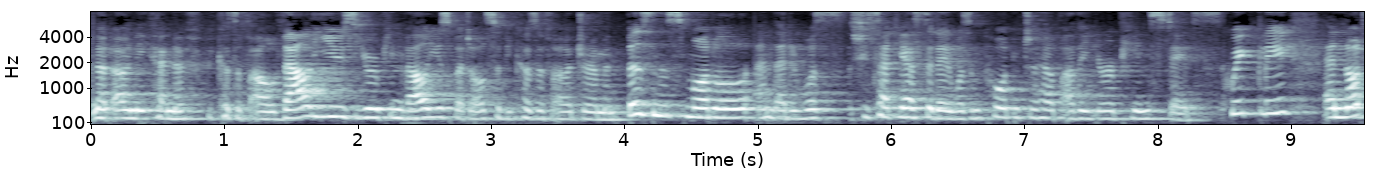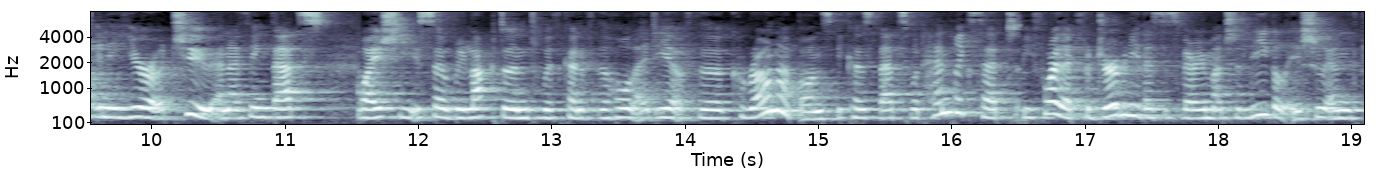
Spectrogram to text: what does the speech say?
not only kind of because of our values, European values, but also because of our German business model. And that it was, she said yesterday, it was important to help other European states quickly and not in a year or two. And I think that's why she is so reluctant with kind of the whole idea of the corona bonds, because that's what Hendrik said before that for Germany, this is very much a legal issue. And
